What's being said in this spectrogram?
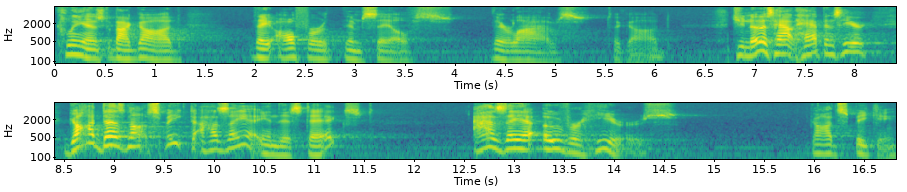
cleansed by God, they offer themselves, their lives to God. Do you notice how it happens here? God does not speak to Isaiah in this text. Isaiah overhears God speaking.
